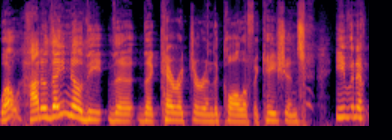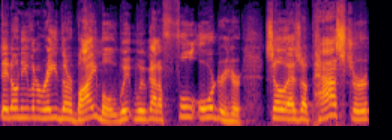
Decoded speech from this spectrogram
Well, how do they know the, the, the character and the qualifications even if they don't even read their Bible. We, have got a full order here. So, as a pastor,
